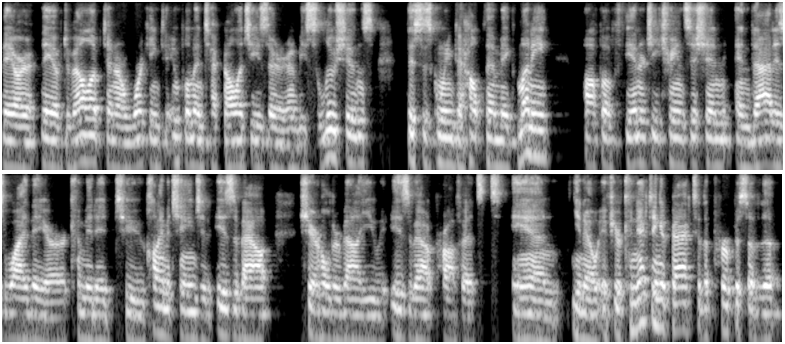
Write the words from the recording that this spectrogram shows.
they are they have developed and are working to implement technologies that are going to be solutions. This is going to help them make money off of the energy transition, and that is why they are committed to climate change. It is about shareholder value it is about profits and you know if you're connecting it back to the purpose of the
